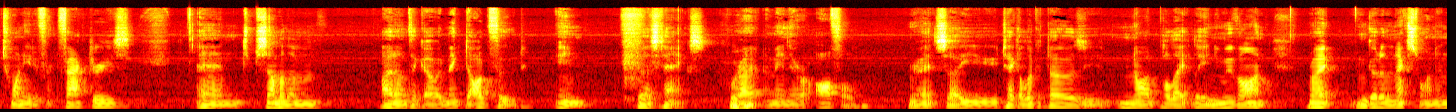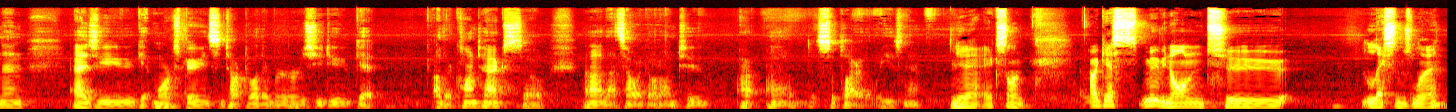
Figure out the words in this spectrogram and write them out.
twenty different factories, and some of them, I don't think I would make dog food in those tanks. Right? I mean, they were awful. Right? So you take a look at those, you nod politely, and you move on. Right? And go to the next one, and then as you get more experience and talk to other brewers, you do get other contacts. So uh, that's how I got onto uh, uh, the supplier that we use now. Yeah, excellent. I guess moving on to lessons learned.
